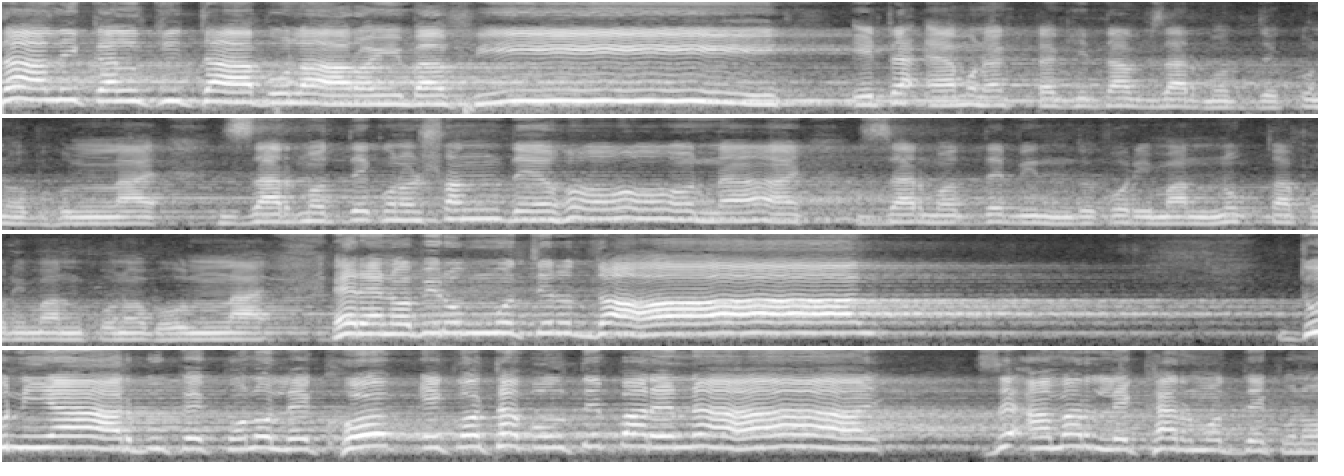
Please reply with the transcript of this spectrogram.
জালিকাল কিতাবুলা রইবা ফি। এটা এমন একটা কিতাব যার মধ্যে কোনো ভুল নাই, যার মধ্যে কোনো সন্দেহ নাই, যার মধ্যে বিন্দু পরিমাণ, নুক্তা পরিমাণ কোনো ভুল নাই। এরে নবীর উম্মতির দল, দুনিয়ার বুকে কোনো লেখক এ কথা বলতে পারে নাই। যে আমার লেখার মধ্যে কোনো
